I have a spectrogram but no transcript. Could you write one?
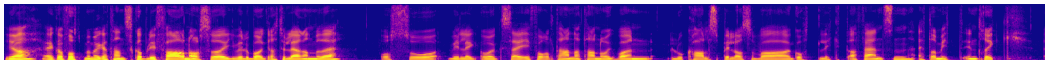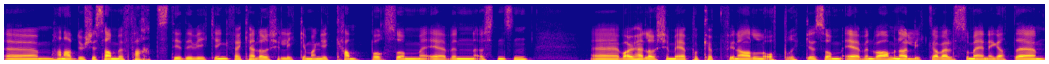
Ja, jeg har fått med meg at han skal bli far nå, så jeg vil jo bare gratulere han med det. Og så vil jeg òg si i forhold til han at han òg var en lokal spiller som var godt likt av fansen, etter mitt inntrykk. Um, han hadde jo ikke samme fartstid i Viking, fikk heller ikke like mange kamper som Even Østensen. Uh, var jo heller ikke med på cupfinalen og opprykket som Even var, men allikevel så mener jeg at, eh,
